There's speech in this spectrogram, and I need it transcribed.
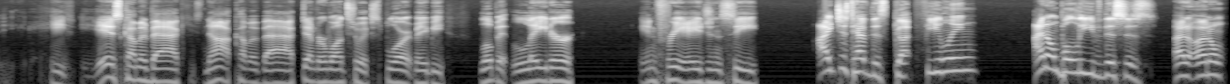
he he is coming back, he's not coming back. Denver wants to explore it maybe a little bit later in free agency. I just have this gut feeling. I don't believe this is I don't I don't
